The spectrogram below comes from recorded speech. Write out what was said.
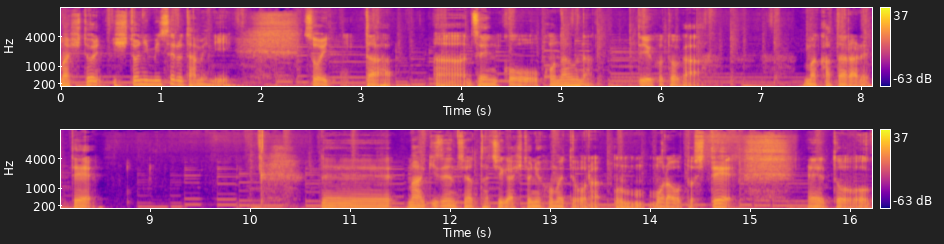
まあ人人に見せるためにそういったあ善行を行うなっていうことが、まあ、語られてでまあ偽善者たちが人に褒めてもらもらおうとしてえっ、ー、と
